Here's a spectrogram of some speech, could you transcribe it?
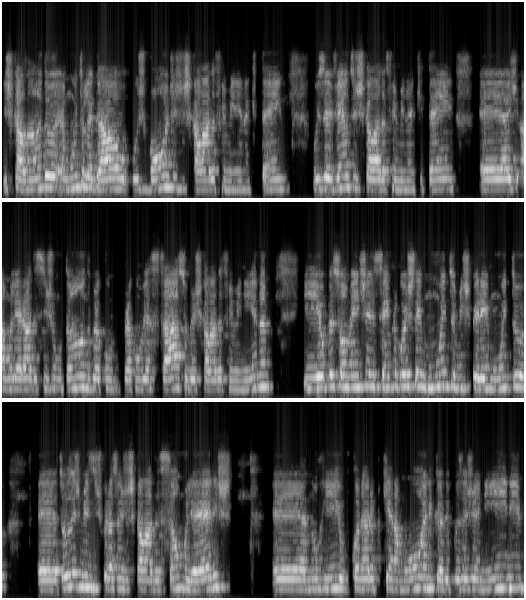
escalando, é muito legal os bondes de escalada feminina que tem, os eventos de escalada feminina que tem, é, a mulherada se juntando para conversar sobre a escalada feminina. E eu, pessoalmente, sempre gostei muito, me inspirei muito. É, todas as minhas inspirações de escalada são mulheres. É, no Rio, quando eu era pequena, a Mônica, depois a Janine,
